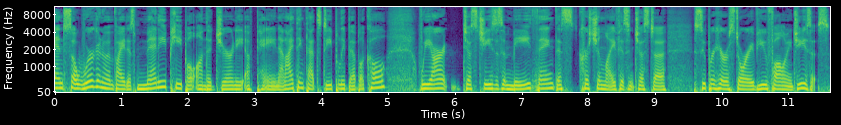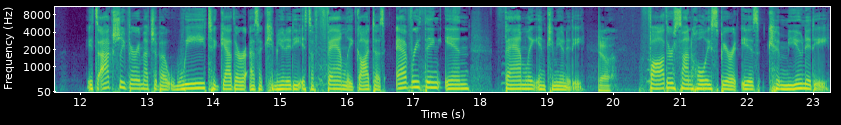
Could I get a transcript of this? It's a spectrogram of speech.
And so we're going to invite as many people on the journey of pain. And I think that's deeply biblical. We aren't just Jesus and me thing. This Christian life isn't just a superhero story of you following Jesus. It's actually very much about we together as a community. It's a family. God does everything in family in community. Yeah. Father, Son, Holy Spirit is community.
